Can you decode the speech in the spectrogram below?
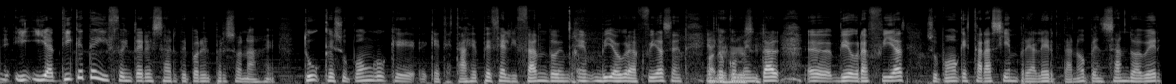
¿Y, y a ti qué te hizo interesarte por el personaje? Tú, que supongo que, que te estás especializando en, en biografías, en, en documental eh, biografías, supongo que estarás siempre alerta, ¿no? Pensando a ver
